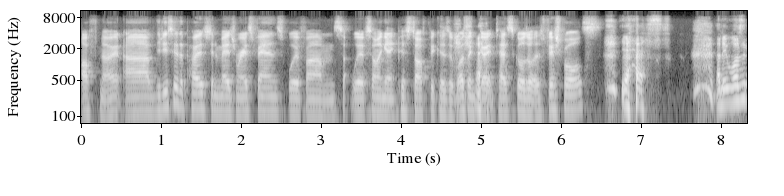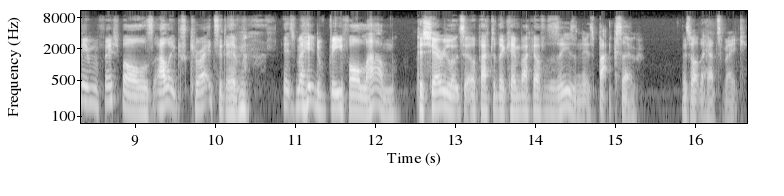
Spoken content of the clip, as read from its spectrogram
off note, uh, did you see the post in Amazing Race fans with um with someone getting pissed off because it wasn't goat testicles, it was fish balls? Yes. And it wasn't even fish balls. Alex corrected him. It's made of beef or lamb. Because Sherry looked it up after they came back after the season. It's bakso, is what they had to make.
